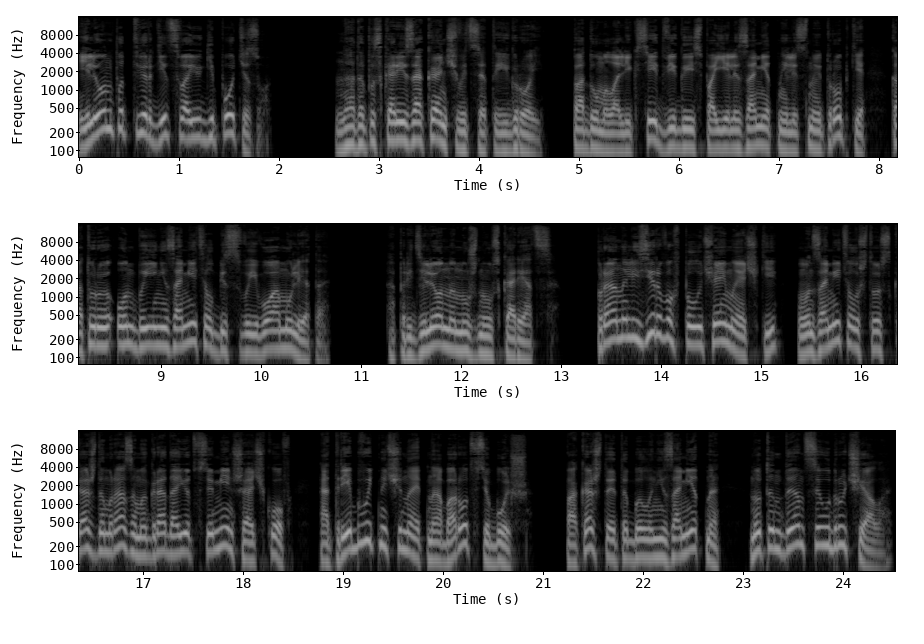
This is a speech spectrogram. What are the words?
или он подтвердит свою гипотезу. «Надо поскорее заканчивать с этой игрой», подумал Алексей, двигаясь по еле заметной лесной тропке, которую он бы и не заметил без своего амулета. Определенно нужно ускоряться. Проанализировав получаемые очки, он заметил, что с каждым разом игра дает все меньше очков, а требовать начинает наоборот все больше. Пока что это было незаметно, но тенденция удручала.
